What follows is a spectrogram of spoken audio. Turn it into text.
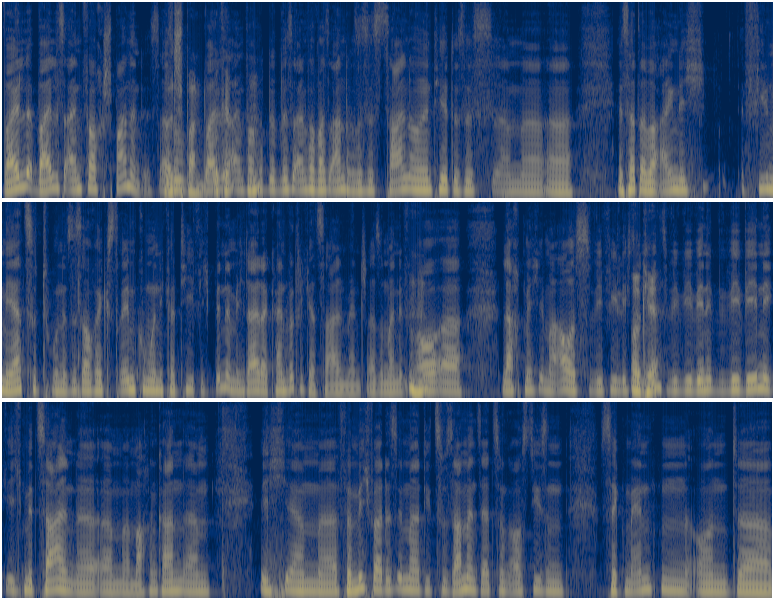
weil, weil es einfach spannend ist. Also, spannend. weil okay. einfach, mhm. das ist einfach was anderes. Es ist zahlenorientiert, es ist, ähm, äh, es hat aber eigentlich viel mehr zu tun. Es ist auch extrem kommunikativ. Ich bin nämlich leider kein wirklicher Zahlenmensch. Also meine Frau mhm. äh, lacht mich immer aus, wie viel ich okay. mit, wie, wie, wenig, wie wenig ich mit Zahlen äh, ähm, machen kann. Ähm, ich, ähm, äh, für mich war das immer die Zusammensetzung aus diesen Segmenten und äh,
